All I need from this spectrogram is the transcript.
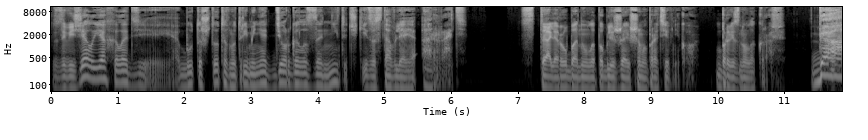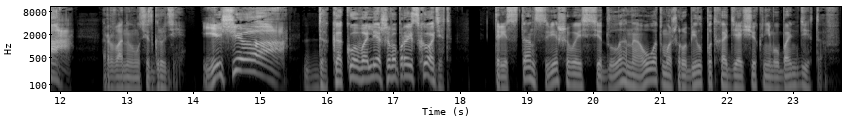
Завизжал я холодея, будто что-то внутри меня дергало за ниточки, заставляя орать. Сталь рубанула по ближайшему противнику брызнула кровь. «Да!» — рванулась из груди. «Еще!» «Да какого лешего происходит?» Тристан, свешиваясь с седла, наотмашь рубил подходящих к нему бандитов.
